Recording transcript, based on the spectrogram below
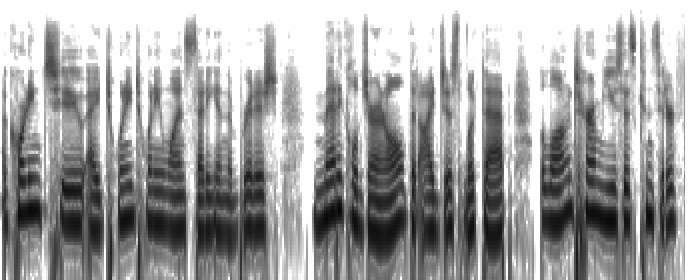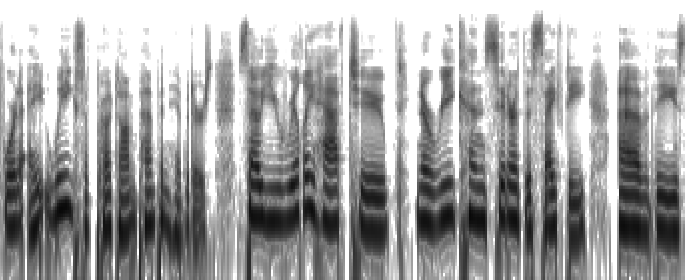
according to a 2021 study in the British Medical Journal that I just looked up, long term use is considered four to eight weeks of proton pump inhibitors. So you really have to, you know, reconsider the safety of these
